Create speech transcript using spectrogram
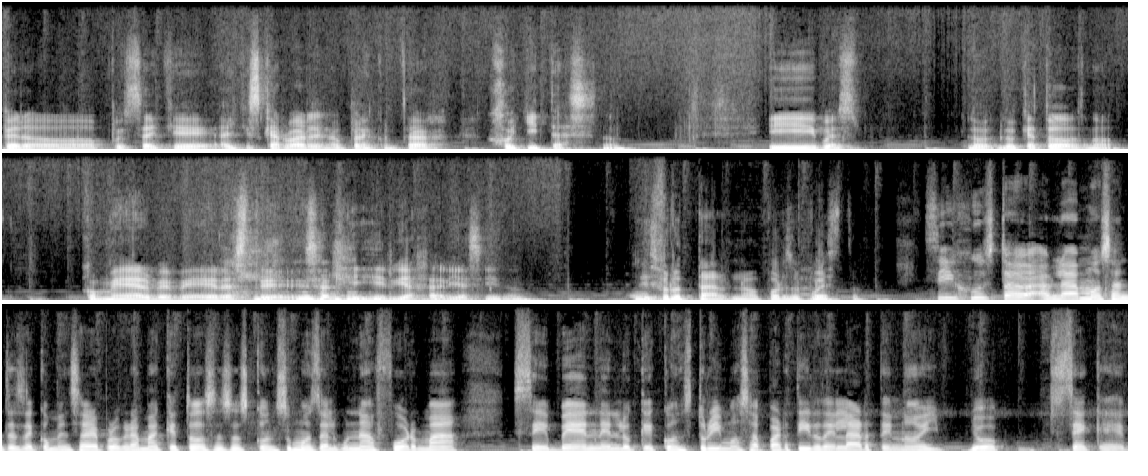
pero pues hay que, hay que escarbarle, ¿no? Para encontrar joyitas, ¿no? Y pues lo, lo que a todos, ¿no? comer, beber, este, salir, viajar y así, ¿no? Disfrutar, ¿no? Por supuesto. Sí, justo hablábamos antes de comenzar el programa que todos esos consumos de alguna forma se ven en lo que construimos a partir del arte, ¿no? Y yo sé que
